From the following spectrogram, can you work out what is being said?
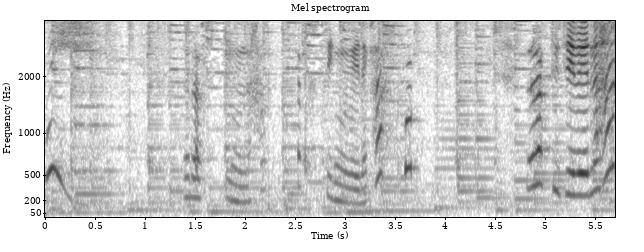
หุ้ย น่ารักจริงนะคะจักจริงเลยนะคะปุ๊บน่ารักจริงๆเลยนะคะ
